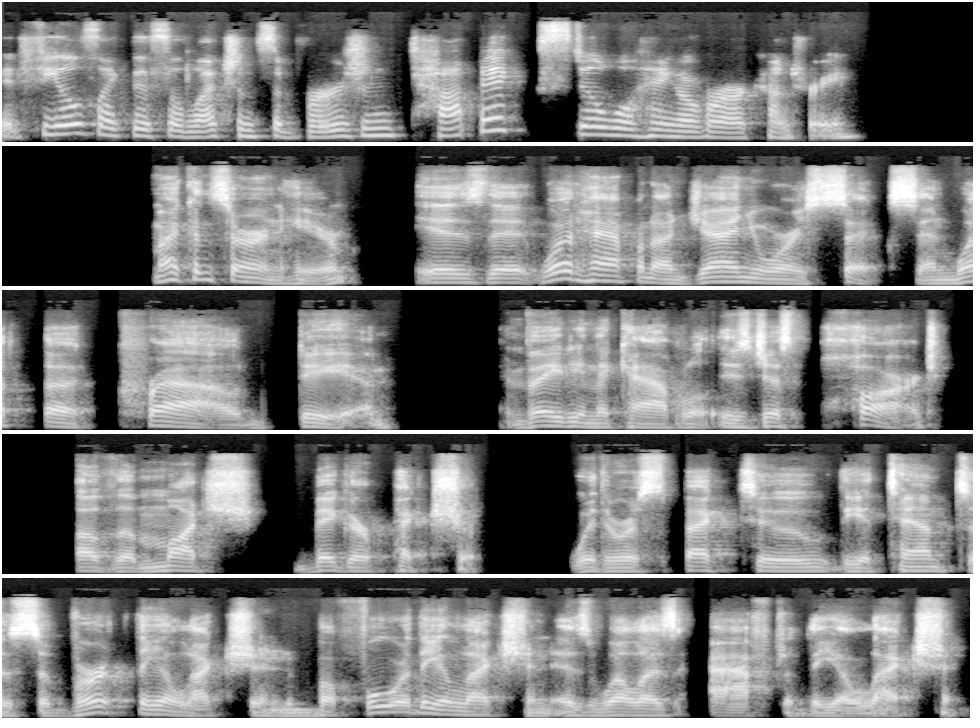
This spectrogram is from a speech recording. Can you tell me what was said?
it feels like this election subversion topic still will hang over our country. My concern here is that what happened on January 6th and what the crowd did invading the Capitol is just part of the much bigger picture with respect to the attempt to subvert the election before the election as well as after the election.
